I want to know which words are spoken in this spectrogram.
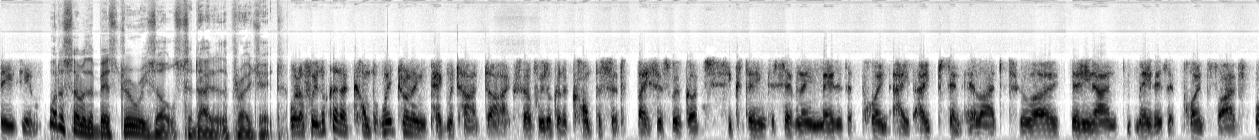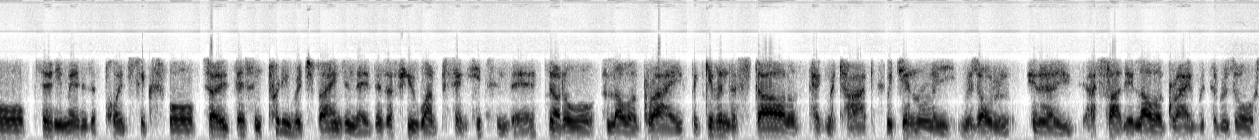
cesium. What are some of the best drill results to date at the project? Well, if we look at a comp- we're drilling pegmatite dikes. So if we look at a composite basis, we've got 16 to 17 metres at 0.88% Li2O, 39 metres at 0.54, 30 metres at 0.64. So there's some pretty rich veins in there. There's a few 1% hits in there. Not all lower grade, but given the style of pegmatite, we generally result in, in a, a slightly lower grade with the resource.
